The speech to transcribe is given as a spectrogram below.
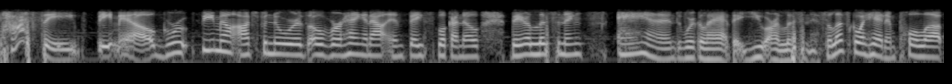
posse, female group, female entrepreneurs over hanging out in Facebook. I know they're listening, and we're glad that you are listening. So let's go ahead and pull up,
